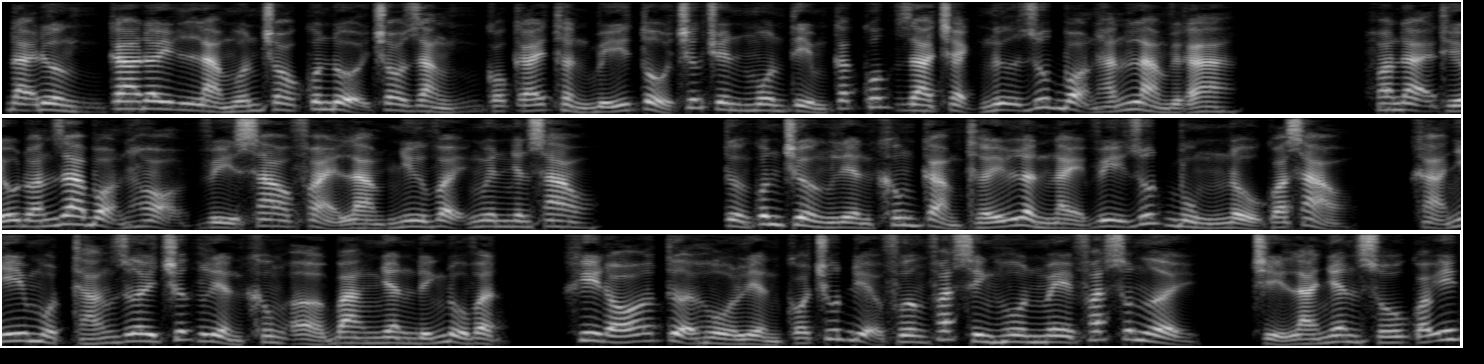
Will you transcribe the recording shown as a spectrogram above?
đại đường ca đây là muốn cho quân đội cho rằng có cái thần bí tổ chức chuyên môn tìm các quốc gia trạch nữ giúp bọn hắn làm việc à. A. Hoàn đại thiếu đoán ra bọn họ vì sao phải làm như vậy nguyên nhân sao. Tưởng quân trường liền không cảm thấy lần này vi rút bùng nổ quá xảo, khả nhi một tháng rơi trước liền không ở bang nhân đính đồ vật, khi đó tựa hồ liền có chút địa phương phát sinh hôn mê phát sốt người, chỉ là nhân số quá ít,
